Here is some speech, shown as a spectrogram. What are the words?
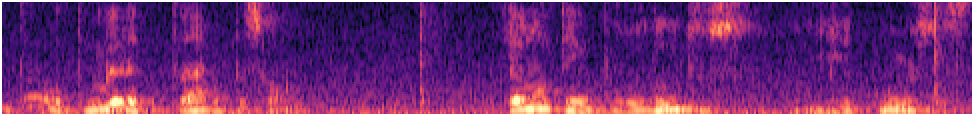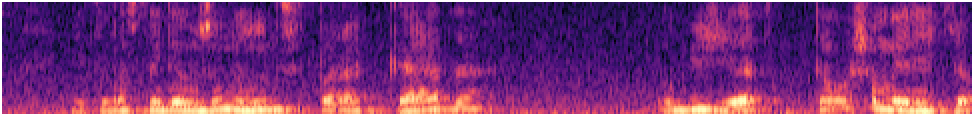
Então, a primeira etapa, pessoal, eu não tenho produtos e recursos então nós teríamos um índice para cada objeto. Então eu chamarei aqui, ó,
